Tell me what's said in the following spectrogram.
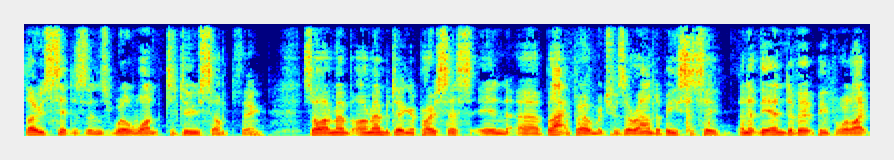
those citizens will want to do something. So I remember, I remember doing a process in uh, Blackburn, which was around obesity, and at the end of it, people were like,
